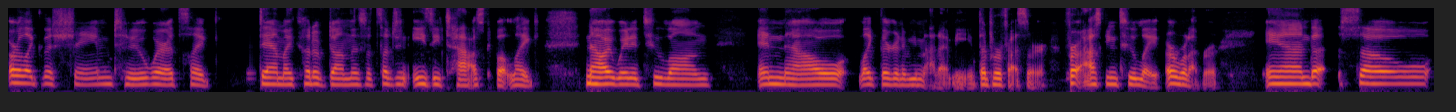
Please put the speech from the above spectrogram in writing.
or like the shame too where it's like damn i could have done this it's such an easy task but like now i waited too long and now like they're going to be mad at me the professor for asking too late or whatever. And so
